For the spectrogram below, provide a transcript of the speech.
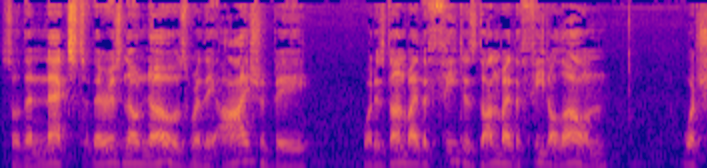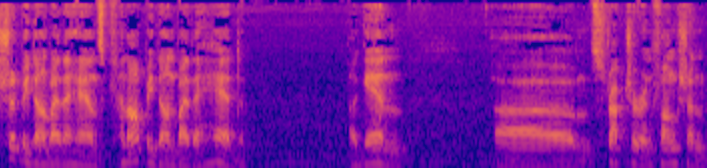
So then, next, there is no nose where the eye should be. What is done by the feet is done by the feet alone what should be done by the hands cannot be done by the head. Again, um, structure and function,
